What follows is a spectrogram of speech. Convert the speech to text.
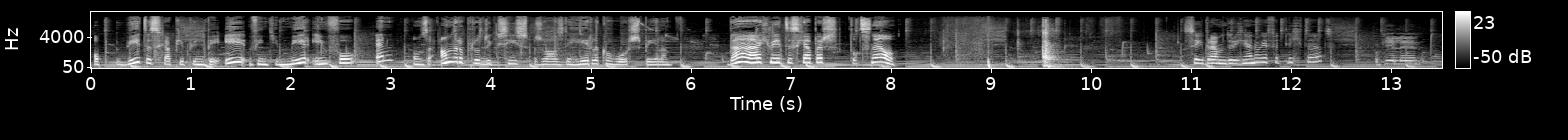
Op wetenschapje.be vind je meer info en onze andere producties zoals de heerlijke hoorspelen. Dag wetenschappers, tot snel! Zeg Bram, doe jij nog even het licht uit? Oké, Leen.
